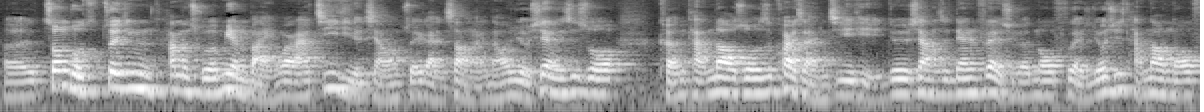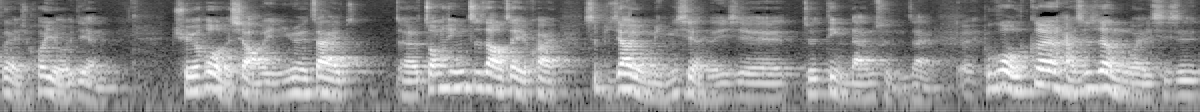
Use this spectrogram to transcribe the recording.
呃，中国最近他们除了面板以外，还记忆体想要追赶上来。然后有些人是说，可能谈到说是快闪记忆体，就是像是 NAND Flash 跟 NOR Flash，尤其是谈到 NOR Flash 会有一点缺货的效应，因为在呃，中芯制造这一块是比较有明显的一些就是订单存在。对。不过我个人还是认为，其实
